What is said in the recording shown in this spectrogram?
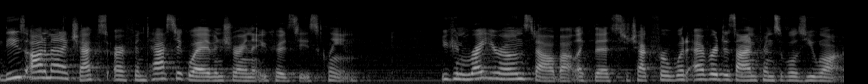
These automatic checks are a fantastic way of ensuring that your code stays clean. You can write your own style bot like this to check for whatever design principles you want,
